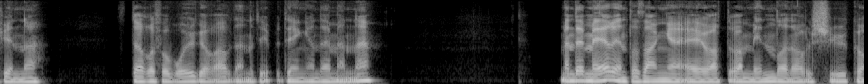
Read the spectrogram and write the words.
kvinner større forbrukere av denne type ting enn det menn er. Men det mer interessante er jo at det var mindre, det var vel 7, hva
